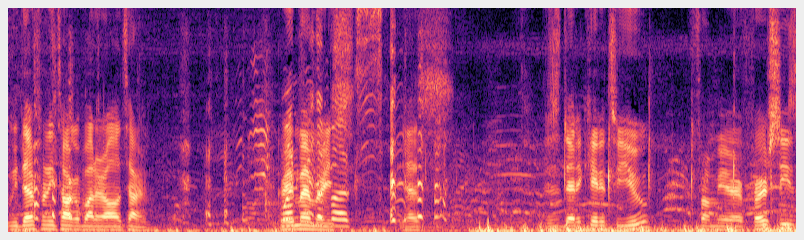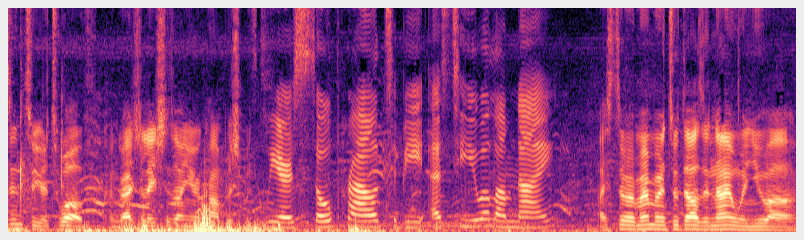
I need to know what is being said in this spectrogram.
We definitely talk about it all the time. Great One memories. books. yes. This is dedicated to you from your first season to your 12th. Congratulations on your accomplishments. We are so proud to be STU alumni. I still remember in 2009 when you uh,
